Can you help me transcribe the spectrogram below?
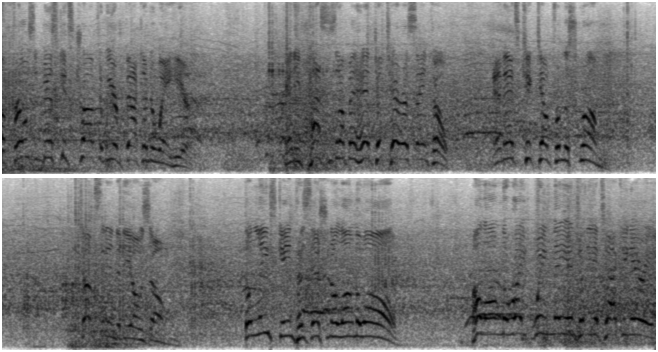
The frozen biscuits dropped, and we are back underway here. And he passes it up ahead to Tarasenko. And that's kicked out from the scrum. Dumps it into the ozone. The Leafs gain possession along the wall. Along the right wing, they enter the attacking area.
